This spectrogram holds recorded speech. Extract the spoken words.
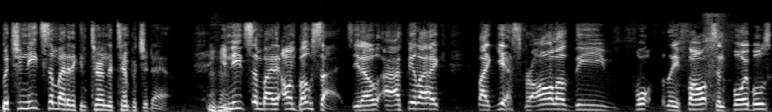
But you need somebody that can turn the temperature down. Mm-hmm. You need somebody on both sides. You know, I feel like like yes, for all of the the faults and foibles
